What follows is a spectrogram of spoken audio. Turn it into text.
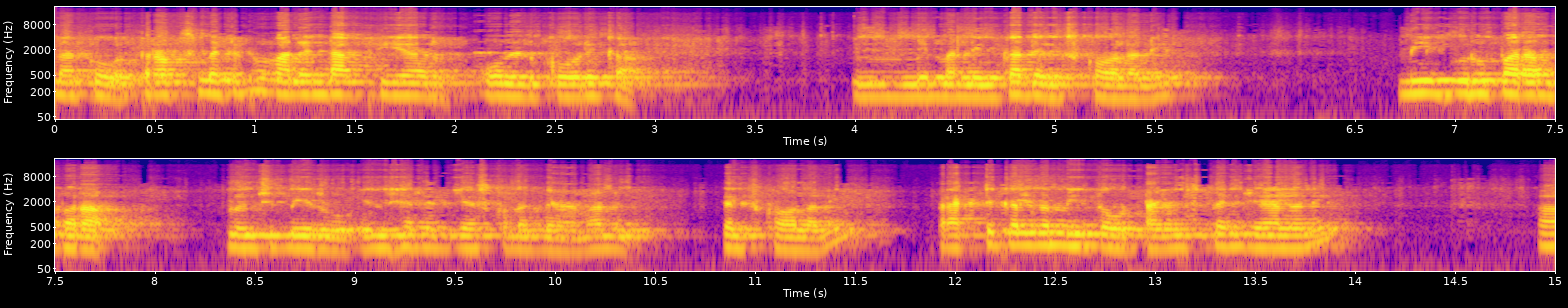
నాకు అప్రాక్సిమేట్గా one and half year old కోరిక. Hmm, మిమ్మల్ని ఇంకా తెలుసుకోవాలని. మీ గురు పరంపర నుంచి మీరు ఇన్హెరిట్ చేసుకున్న జ్ఞానాన్ని తెలుసుకోవాలని. ప్రాక్టికల్గా మీతో టైం స్పెండ్ చేయాలని. ఆ,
